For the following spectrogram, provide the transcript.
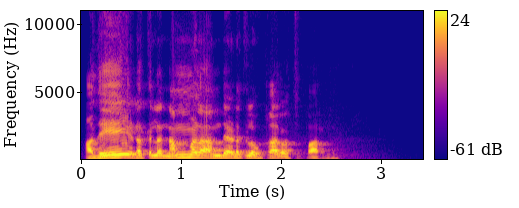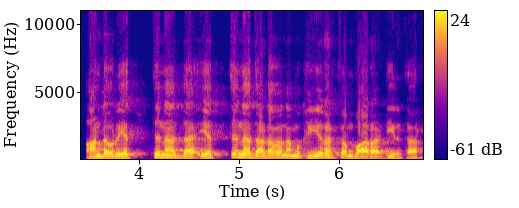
அதே இடத்துல நம்மளை அந்த இடத்துல உட்கார வச்சு பாருங்க. ஆண்டவர் எத்தனை த எத்தனை தடவை நமக்கு இரக்கம் பாராட்டி இருக்கார்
